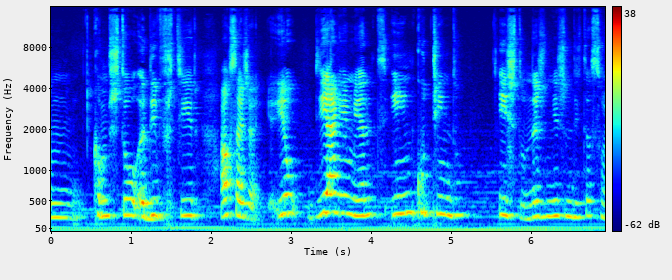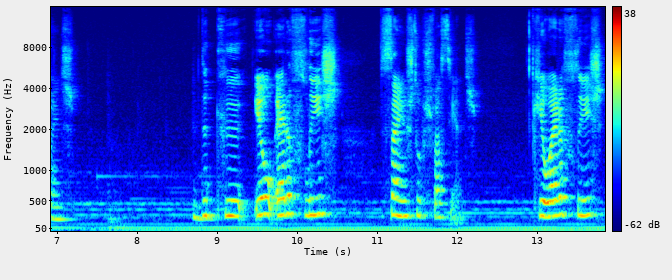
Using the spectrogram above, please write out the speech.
um, como estou a divertir. Ou seja, eu diariamente ia incutindo isto nas minhas meditações. De que eu era feliz sem os estupefacientes, que eu era feliz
